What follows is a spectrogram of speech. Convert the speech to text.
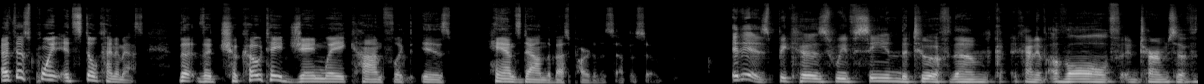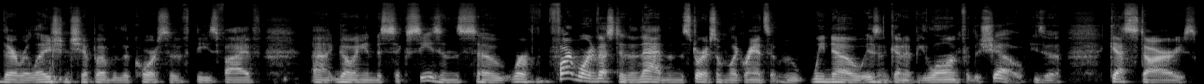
at this point it's still kind of masked. The the chakotay janeway conflict is hands down the best part of this episode it is because we've seen the two of them kind of evolve in terms of their relationship over the course of these five uh, going into six seasons. So we're far more invested in that than the story of someone like Ransom, who we know isn't going to be long for the show. He's a guest star. He's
